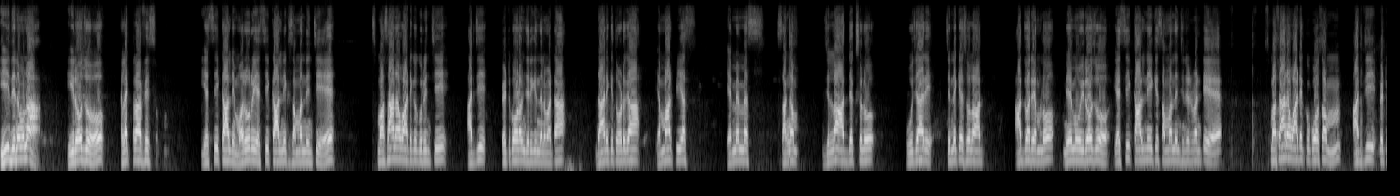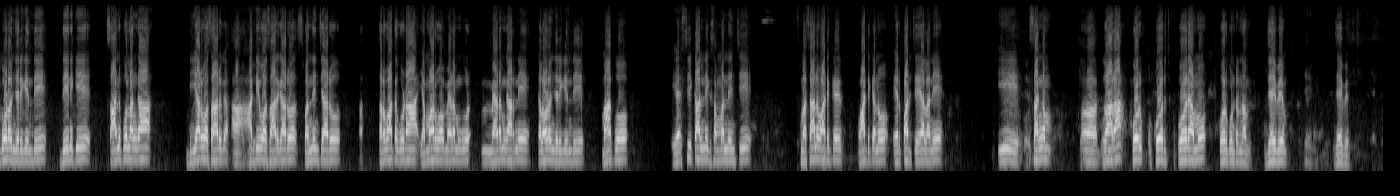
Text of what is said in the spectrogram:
ఈ దినమున ఈరోజు collector office SC colony Maruru SC కాలనీకి సంబంధించి శ్మశాన వాటిక గురించి అర్జీ పెట్టుకోవడం జరిగిందనమాట. దానికి తోడుగా ఎంఆర్పిఎస్ ఎంఎంఎస్ సంఘం జిల్లా అధ్యక్షులు పూజారి చిన్నకేశవుల ఆధ్వర్యంలో మేము ఈరోజు ఎస్సీ కాలనీకి సంబంధించినటువంటి శ్మశాన వాటిక కోసం అర్జీ పెట్టుకోవడం జరిగింది. దీనికి సానుకూలంగా డిఆర్ఓ సార్ గా- ఆర్డీఓ సార్ గారు స్పందించారు. తర్వాత కూడా ఎంఆర్ఓ మేడం మేడం గారిని కలవడం జరిగింది. మాకు ఎస్సీ కాలనీకి సంబంధించి శ్మశాన వాటిక వాటికను ఏర్పాటు చేయాలని ఈ సంఘం ద్వారా కోరు కోరు కోరాము కోరుకుంటున్నాం. జై భీమ్. జై భీమ్.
